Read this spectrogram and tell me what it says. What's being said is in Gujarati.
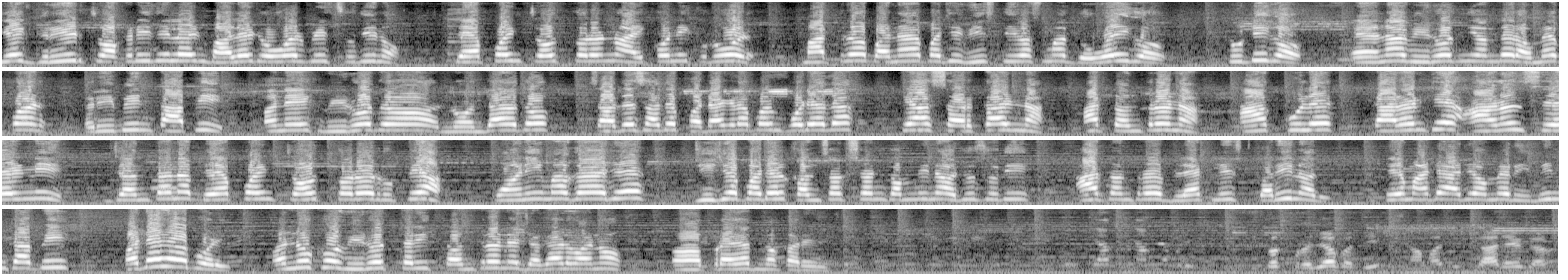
જે ગ્રીડ ચોકડીથી લઈને ભાલેજ ઓવરબ્રિજ સુધીનો બે પોઈન્ટ ચૌદ કરોડનો આઇકોનિક રોડ માત્ર બનાવ્યા પછી વીસ દિવસમાં ધોવાઈ ગયો, તૂટી ગયો એના વિરોધની અંદર અમે પણ રિબિન કાપી અને એક વિરોધ નોંધાયો હતો સાથે સાથે ફટાકડા પણ ફોડ્યા હતા કે આ સરકારના, આ તંત્રના આંખ ખુલે. કારણ કે આણંદ શહેરની જનતાના બે પોઈન્ટ ચૌદ કરોડ રૂપિયા પોણીમાં ગયા છે. જીજે પટેલ કન્સ્ટ્રક્શન કંપનીને હજુ સુધી આ તંત્રએ બ્લેક લિસ્ટ કરી નથી. તે માટે આજે અમે રિબિન કાપી, ફટાકડા ફોડી, અનોખો વિરોધ કરી તંત્રને જગાડવાનો પ્રયત્ન કરેલ છે. પ્રજાપતિ, સામાજિક કાર્યકર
